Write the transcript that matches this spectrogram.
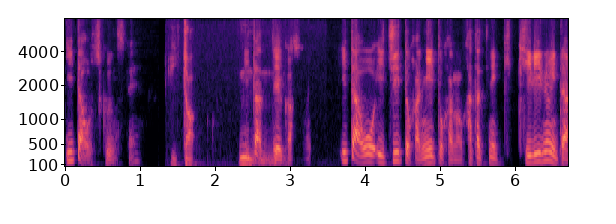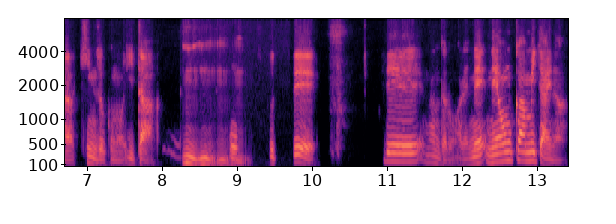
板を作るんですね。いた。板っていうか、板を1とか2とかの形にき切り抜いた金属の板うんうんうんうん。作って、で、なんだろう、あれ、ね、ネオン管みたいな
